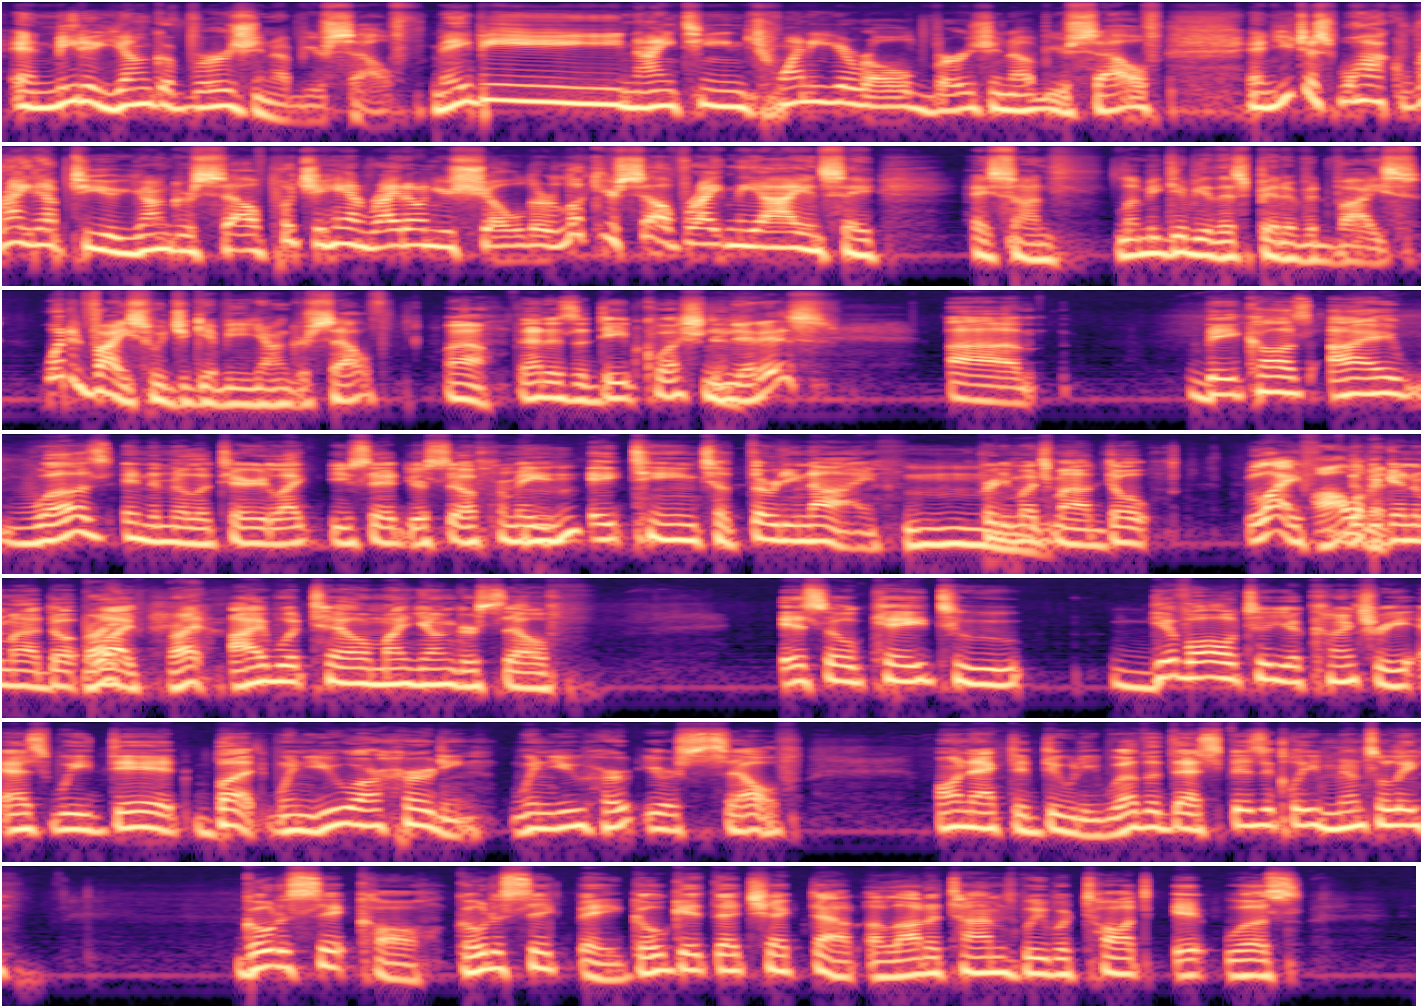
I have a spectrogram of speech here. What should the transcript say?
and meet a younger version of yourself, maybe 19, 20 year old version of yourself, and you just walk right up to your younger self, put your hand right on your shoulder, look yourself right in the eye, and say, Hey, son, let me give you this bit of advice. What advice would you give your younger self? Wow, that is a deep question. It is. because I was in the military, like you said yourself, from Mm-hmm. 18 to 39, pretty much my adult life. All the of it. beginning of my adult Right, life. right. I would tell my younger self, it's okay to give all to your country as we did, but when you are hurting, when you hurt yourself on active duty, whether that's physically, mentally, go to sick call, go to sick bay, go get that checked out. A lot of times we were taught it was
